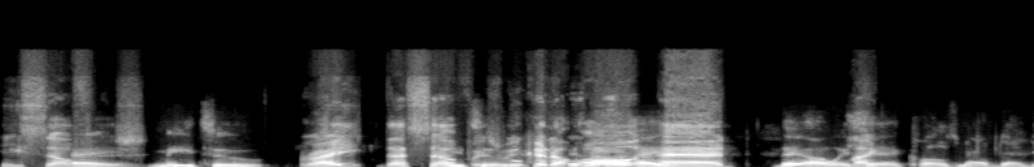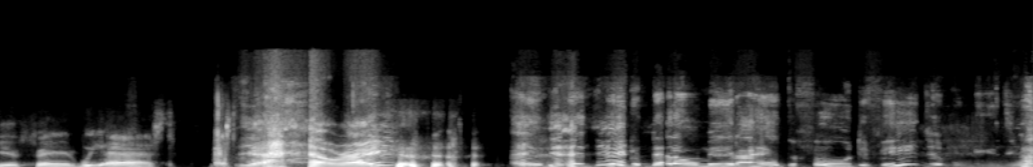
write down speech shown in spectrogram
He's selfish. Hey, me too. Right? That's selfish. We could have all not, had. Hey, they always like, said closed mouth don't get fed. We asked. Yeah, right. hey, that, that don't mean I had the food to feed you.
